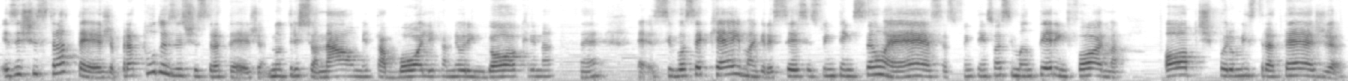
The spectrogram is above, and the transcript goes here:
Existe estratégia, para tudo existe estratégia nutricional, metabólica, neuroendócrina. Né? É, se você quer emagrecer, se sua intenção é essa, se sua intenção é se manter em forma, opte por uma estratégia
